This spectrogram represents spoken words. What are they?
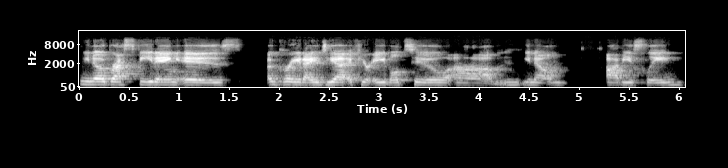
we know breastfeeding is a great idea if you're able to, um, you know, obviously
